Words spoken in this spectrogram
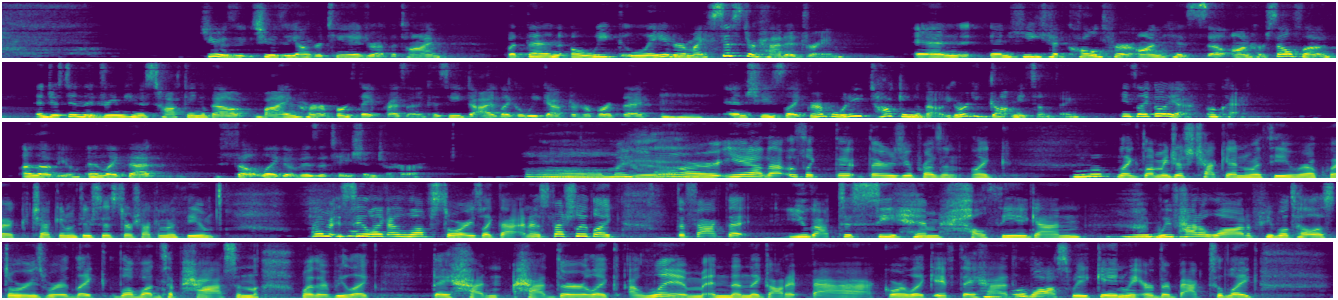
she was she was a younger teenager at the time. But then a week later, my sister had a dream, and and he had called her on his on her cell phone, and just in the dream, he was talking about buying her a birthday present because he died like a week after her birthday. Mm-hmm. And she's like, "Grandpa, what are you talking about? You already got me something." He's like, "Oh yeah, okay, I love you," and like that felt like a visitation to her. Oh, my yeah. heart. Yeah, that was like there, there's your present. Like mm-hmm. like let me just check in with you real quick. Check in with your sister, check in with you. I mean, see like I love stories like that and especially like the fact that you got to see him healthy again. Mm-hmm. We've had a lot of people tell us stories where like loved ones have passed and whether it be like they hadn't had their like a limb and then they got it back or like if they had mm-hmm. lost weight, gained weight or they're back to like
